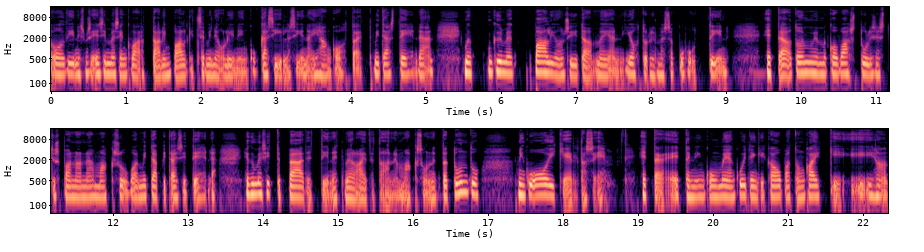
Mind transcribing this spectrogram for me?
oltiin esimerkiksi ensimmäisen kvartaalin palkitseminen oli niin kuin käsillä siinä ihan kohta, että mitäs tehdään. Me, kyllä me paljon siitä meidän johtoryhmässä puhuttiin, että toimimmeko vastuullisesti, jos pannaan nämä maksuun vai mitä pitäisi tehdä. Ja kun me sitten päätettiin, että me laitetaan ne maksuun, että tuntui niin kuin oikealta se että, että niin kuin meidän kuitenkin kaupat on kaikki ihan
